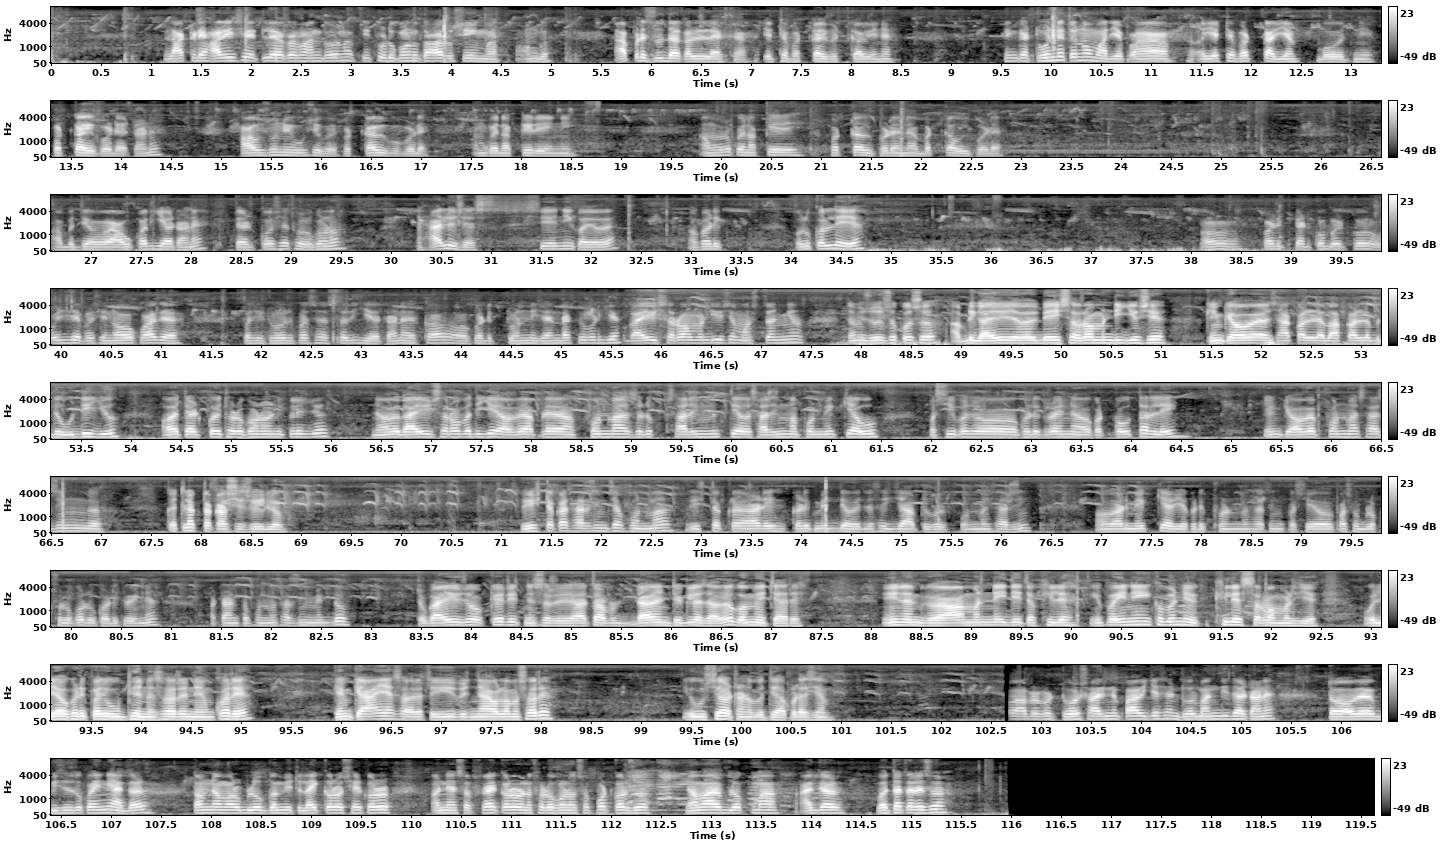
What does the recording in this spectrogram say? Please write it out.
લાકડી હારી છે એટલે આગળ વાંધો નથી. થોડું ઘણું તો સારું છે એમાં અંગ. આપણે જુદા કરી નાખ્યા એઠે ભટકાવી ભટકાવીને કેમ કે ઢોરને તો ન મારીએ, પણ આ એઠે ભટકાવીએ એમ બહુ જ નહીં. ભટકાવી પડે અટાણે હાઉસું ને? એવું છે ભાઈ ભટકાવવી પડે. આમ કોઈ નક્કી રહી નહીં. આમ તો કોઈ નક્કી રહી ભટકાવવી પડે ને ભટકાવવી પડે. આ બધી હવે આવું કરીએ અટાણે. તડકો છે થોડો ઘણો. હાલ્યું છે. સે નહીં કહે હવે. હવે ઘડીક ઓલું કરી લઈએ. ઘડીક તડકો બડકો ઓળી જાય પછી નવક વાગે, પછી ઢોર પાસે ગયા અટાણે હરખા ઘડીક ઢોરની ધ્યાન રાખવી પડશે ગાય સરવા માંડ્યું છે, મસ્ત અન્ય. તમે જોઈ શકો છો, આપણી ગાય હવે બે સરવા માંડી ગયું છે. કેમ કે હવે ઝાકળ ને બાકળ ને બધું ઉડી ગયું. હવે તડકો થોડો ઘણો નીકળી ગયો. ને હવે ગાય સરવા બધી ગઈ. હવે આપણે ફોનમાં થોડુંક ચાર્જિંગ નથી, હવે ચાર્જિંગમાં ફોન મેકી આવું. પછી પાછો ઘડીક રહીને કટકો ઉતાર લઈ. કેમ કે હવે ફોનમાં ચાર્જિંગ કેટલાક ટકા છે, જોઈ લો. વીસ ટકા ચાર્જિંગ છે ફોનમાં. વીસ ટકા આડે ઘડીક મેક દેવો એટલે થઈ જાય આપણી ઘર ફોનમાં ચાર્જિંગ હવે આડી મેકી આવીએ ઘડીક ફોનમાં ચાર્જિંગ પછી હવે પાછો બ્લોક સોલો કરું ઘડીક રહીને. અટાણ તો ફોનમાં ચાર્જિંગ મેક દો તો ગાય જો કઈ રીતને સર આ તો આપણે ડાળીને ઢીકલે જ આવે ગમે ત્યારે. એને આ મન નહીં દે તો ખીલે. એ પછી એની ખબર નહીં ખીલે સરવા મળીએ. ઓલી આ ઘડીક પાછું ઊભે ને સરે ને એમ કરે. કેમ કે અહીંયા સરે તો એ પછી ના ઓલામાં સરે. એવું છે અટાણે બધી આપણે જેમ એમ. આપણે પણ ઢોર સારીને પાવી જશે ને, ઢોર બાંધી દીધા અટાણે. તો હવે બીજું તો કંઈ નહીં આગળ. તમને અમારો બ્લોગ ગમ્યું તો લાઈક કરો શેર કરો અને સબસ્ક્રાઈબ કરો અને થોડો ઘણો સપોર્ટ કરજો. ને અમારા બ્લોગમાં આગળ વધારતા રહેજો.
